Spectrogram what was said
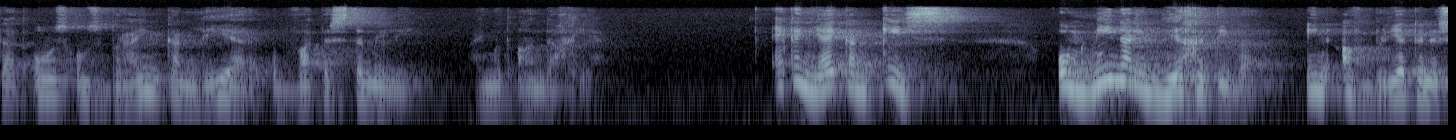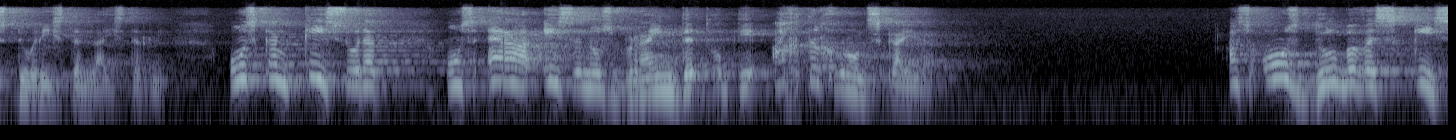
dat ons ons brein kan leer op watter stimule hy moet aandag gee. Ek en jy kan kies om nie na die negatiewe en afbreekende stories te luister nie. Ons kan kies sodat ons RAS in ons brein dit op die agtergrond skuif. As ons doelbewus kies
